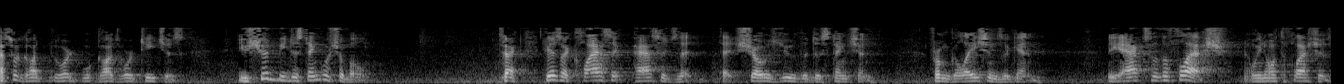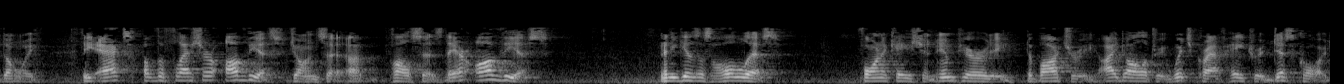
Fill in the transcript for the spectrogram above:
That's what God, God's Word teaches. You should be distinguishable. In fact, here's a classic passage that, that shows you the distinction from Galatians again. The acts of the flesh. Now we know what the flesh is, don't we? The acts of the flesh are obvious, John said, uh, Paul says. They are obvious. Then he gives us a whole list fornication, impurity, debauchery, idolatry, witchcraft, hatred, discord,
